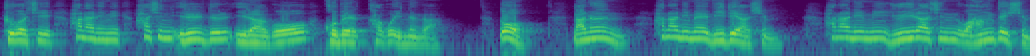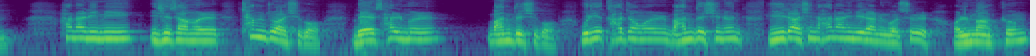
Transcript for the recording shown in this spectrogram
그것이 하나님이 하신 일들이라고 고백하고 있는가? 또 나는 하나님의 위대하심, 하나님이 유일하신 왕 되심, 하나님이 이 세상을 창조하시고 내 삶을 만드시고 우리 가정을 만드시는 유일하신 하나님이라는 것을 얼만큼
